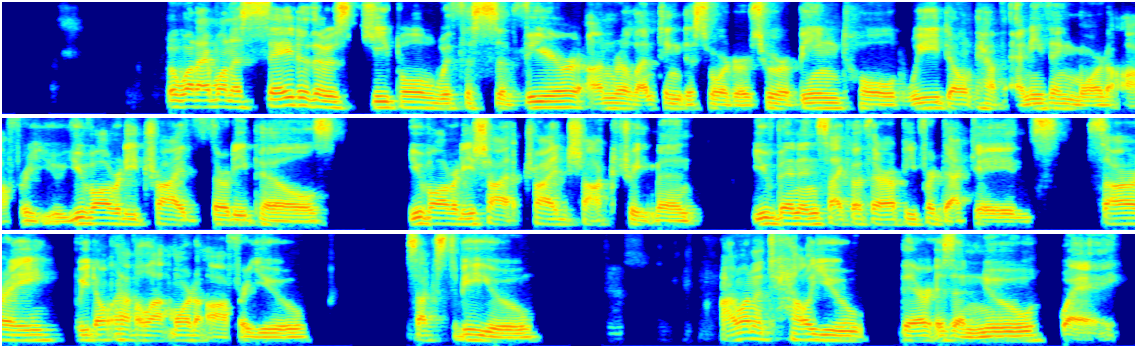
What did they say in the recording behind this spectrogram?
But what I want to say to those people with the severe, unrelenting disorders who are being told, we don't have anything more to offer you. You've already tried 30 pills. You've already tried shock treatment. You've been in psychotherapy for decades. Sorry, we don't have a lot more to offer you. Sucks to be you. I want to tell you there is a new way.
